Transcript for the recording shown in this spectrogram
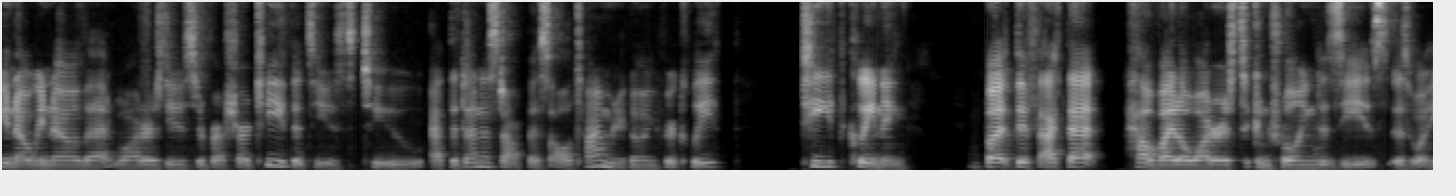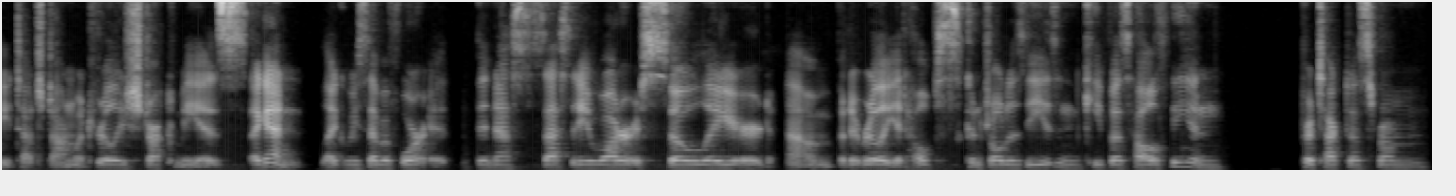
you know, we know that water is used to brush our teeth. It's used to at the dentist office all the time when you're going for cle- teeth cleaning. But the fact that how vital water is to controlling disease is what he touched on, which really struck me is again, like we said before, it, the necessity of water is so layered. Um, but it really it helps control disease and keep us healthy and protect us from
